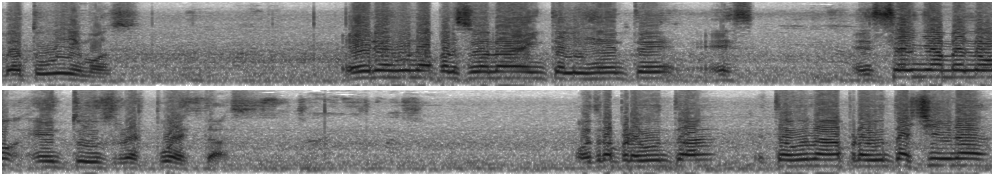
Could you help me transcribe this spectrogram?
Lo tuvimos. Eres una persona inteligente, es, Enséñamelo en tus respuestas. Otra pregunta. Esta es una pregunta china.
